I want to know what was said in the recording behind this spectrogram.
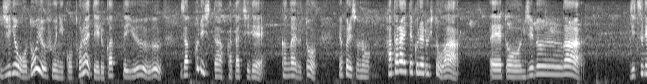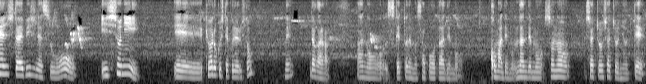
事業をどういうふうにこう捉えているかっていうざっくりした形で考えるとやっぱりその働いてくれる人は、えー、と自分が実現したいビジネスを一緒に、えー協力してくれる人、ね、だからあの助っ人でもサポーターでもコマでも何でもその社長社長によって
